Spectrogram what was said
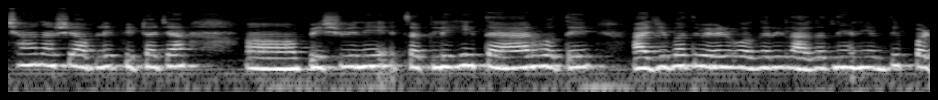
छान अशी आपली पिठाच्या पिशवीने चकलीही तयार होते. अजिबात वेळ वगैरे लागत नाही आणि अगदी पट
